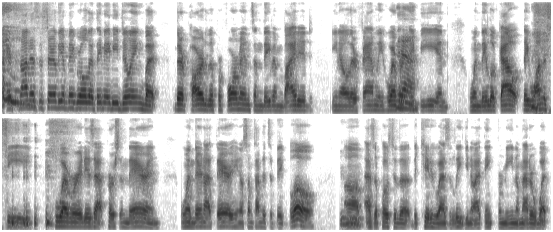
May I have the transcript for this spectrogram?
It's not necessarily a big role that they may be doing, but they're part of the performance and they've invited, you know, their family, whoever it may be, and when they look out, they want to see whoever it is that person there and when they're not there, you know, sometimes it's a big blow hmm um, as opposed to the the kid who has the lead. You know, I think for me, no matter what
